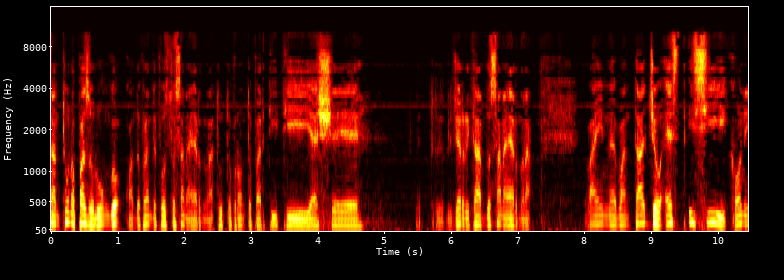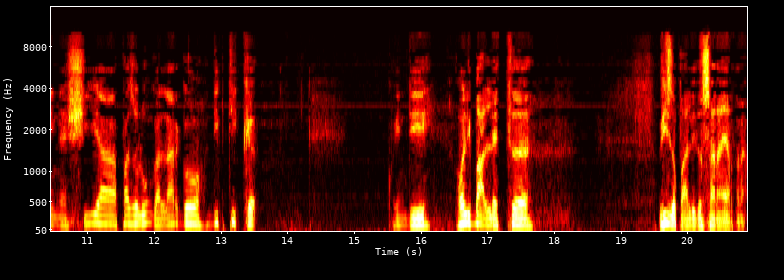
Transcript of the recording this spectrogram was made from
81 Paso Lungo, quando prende posto Sanerna, tutto pronto, partiti, esce leggero ritardo Sanerna, va in vantaggio Est IC con in scia Paso Lungo a largo Diptic, quindi Oli Ballet, viso pallido Sanerna.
